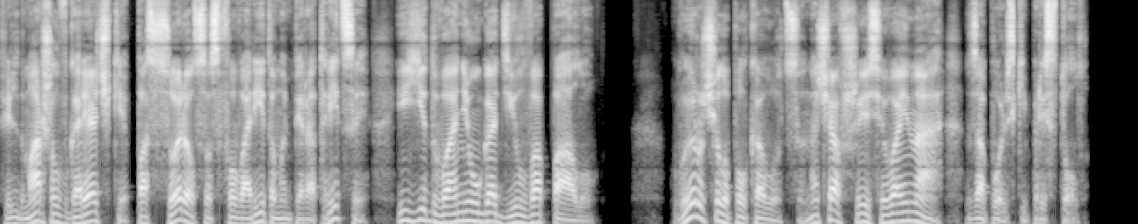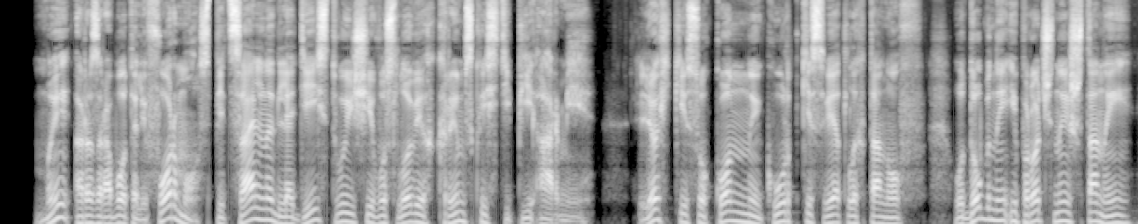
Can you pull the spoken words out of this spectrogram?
Фельдмаршал в горячке поссорился с фаворитом императрицы и едва не угодил в опалу. Выручила полководца начавшаяся война за польский престол. Мы разработали форму специально для действующей в условиях Крымской степи армии. Легкие суконные куртки светлых тонов, удобные и прочные штаны,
